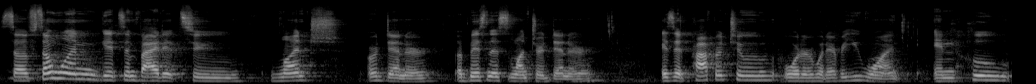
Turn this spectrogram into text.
So if someone gets invited to lunch or dinner, a business lunch or dinner, is it proper to order whatever you want and who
